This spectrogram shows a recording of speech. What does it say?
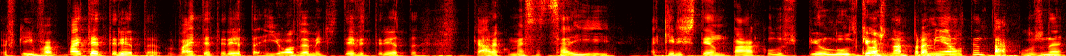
Eu fiquei, vai, vai ter treta, vai ter treta, e obviamente teve treta. Cara, começa a sair aqueles tentáculos peludos, que eu acho, pra mim eram tentáculos, né?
